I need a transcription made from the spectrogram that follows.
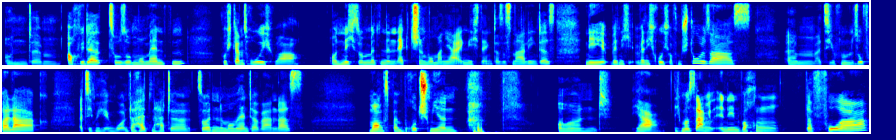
Und ähm, auch wieder zu so Momenten, wo ich ganz ruhig war und nicht so mitten in Action, wo man ja eigentlich denkt, dass es naheliegend ist. Nee, wenn ich, wenn ich ruhig auf dem Stuhl saß, ähm, als ich auf dem Sofa lag, als ich mich irgendwo unterhalten hatte, so eine Momente waren das. Morgens beim Brotschmieren. Und ja, ich muss sagen, in den Wochen davor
